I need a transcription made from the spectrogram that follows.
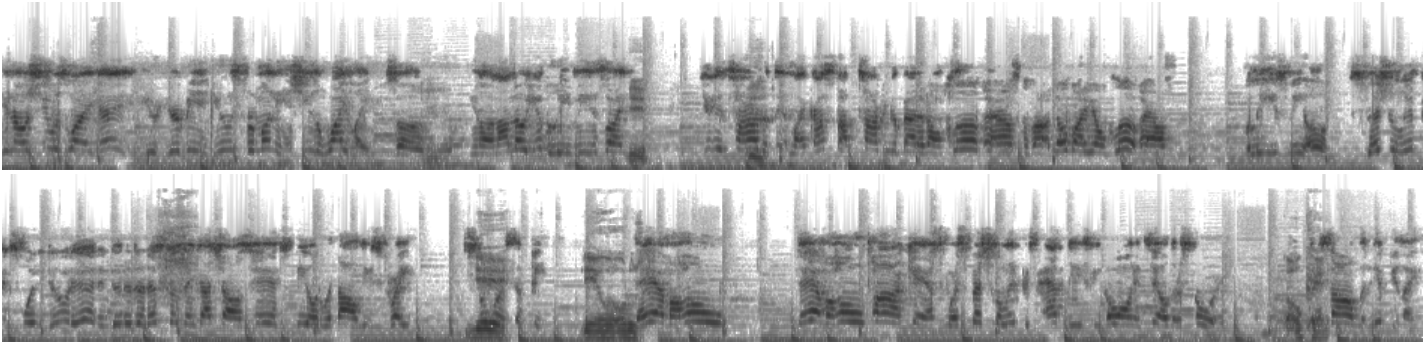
you know, she was like, hey, you're, you're being used for money, and she's a white lady. So, mm. you know, and I know you believe me. It's like, Yeah. you get tired of mm. that. Like, I stopped talking about it on Clubhouse because nobody on Clubhouse believes me. Oh, Special Olympics wouldn't do that, and do da That's because they got y'all's heads filled with all these great stories of people. Yeah. All those, They have a whole. They have a whole podcast where Special Olympics athletes can go on and tell their story. okay. It's all manipulated.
